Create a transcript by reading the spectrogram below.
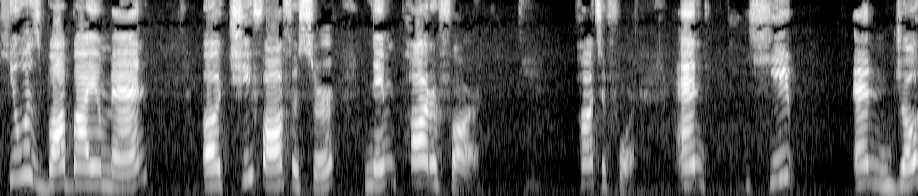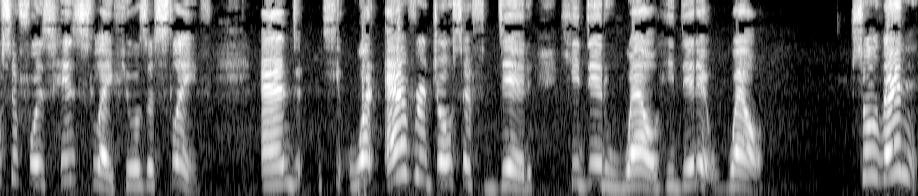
he was bought by a man, a chief officer, named Potiphar. Potiphar. And he and Joseph was his slave. He was a slave. And he, whatever Joseph did, he did well. He did it well. So then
